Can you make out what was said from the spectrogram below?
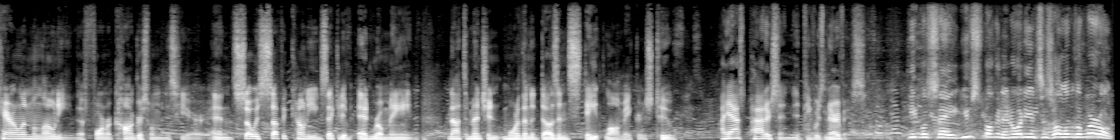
Carolyn Maloney, the former congresswoman, is here, and so is Suffolk County Executive Ed Romaine, not to mention more than a dozen state lawmakers, too. I asked Paterson if he was nervous. People say, You've spoken in audiences all over the world.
